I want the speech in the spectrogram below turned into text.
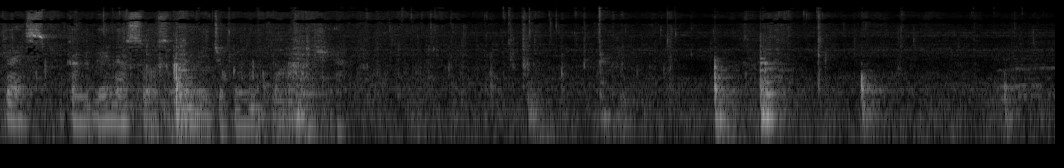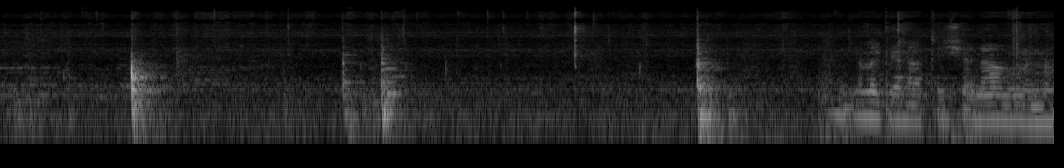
Guys, kalagay na sauce. Medyo kumukuha na siya. Nalagyan natin siya ng ano,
